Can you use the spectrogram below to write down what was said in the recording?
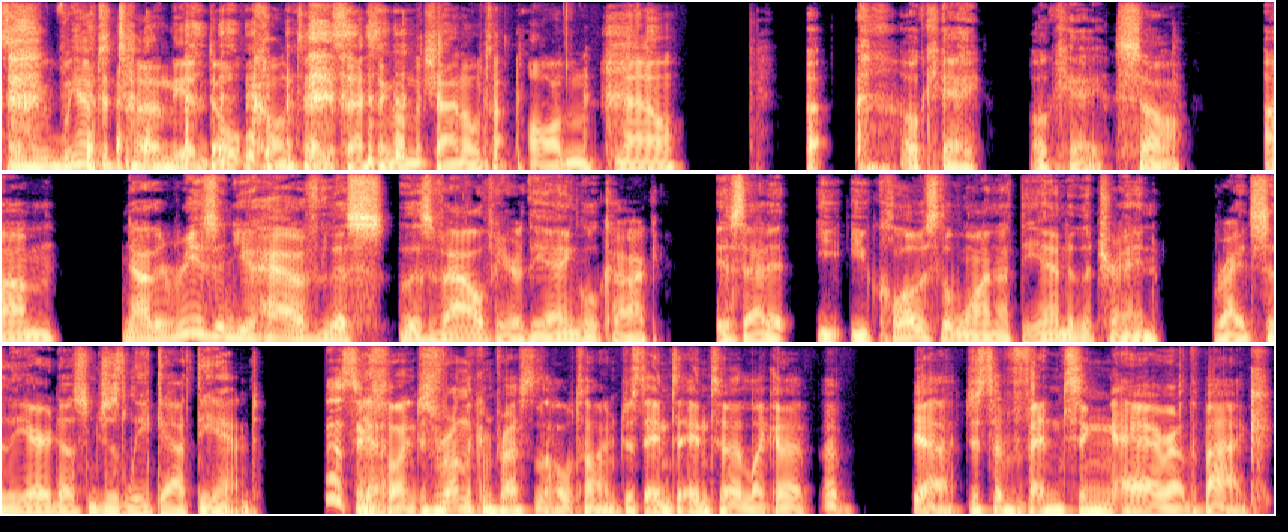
See, we have to turn the adult content setting on the channel to on now. okay, okay. So, um, now the reason you have this this valve here, the angle cock, is that it you, you close the one at the end of the train, right? So the air doesn't just leak out the end. That seems Yeah. fine. Just run the compressor the whole time. Just into into like a, a yeah, just a venting air out the back.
